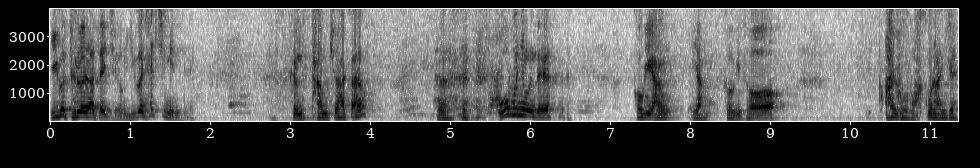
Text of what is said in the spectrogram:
이거 들어야 돼, 지금. 이거 핵심인데. 그럼 다음 주 할까요? 5분이면 돼요. 거기 양, 양, 거기서, 아이고, 왔구나. 이제,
